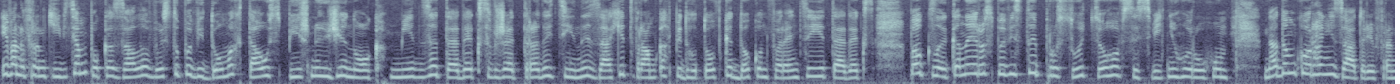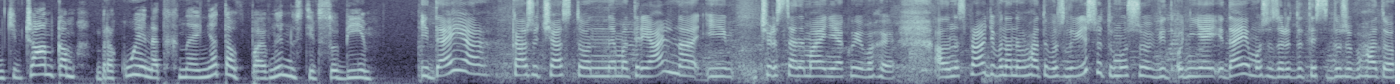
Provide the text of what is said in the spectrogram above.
Івано-франківцям показали виступи відомих та успішних жінок. Мідзе Тедекс – вже традиційний захід в рамках підготовки до конференції Тедекс, покликаний розповісти про суть цього всесвітнього руху. На думку організаторів, франківчанкам бракує натхнення та впевненості в собі. Ідея кажуть часто нематеріальна і через це немає ніякої ваги. Але насправді вона набагато важливіша, тому що від однієї ідеї може зародитися дуже багато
